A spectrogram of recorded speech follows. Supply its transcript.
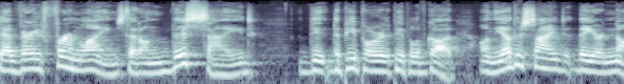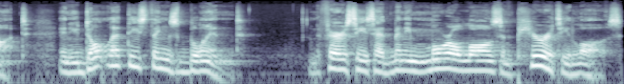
to have very firm lines that on this side, the, the people are the people of God. On the other side, they are not. And you don't let these things blend. And the Pharisees had many moral laws and purity laws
